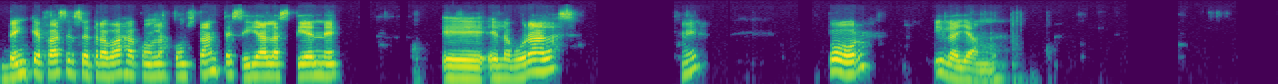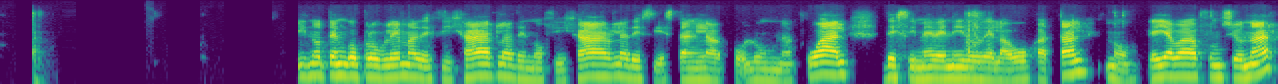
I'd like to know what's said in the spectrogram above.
¿Ven qué fácil se trabaja con las constantes si ya las tiene eh, elaboradas? Por y la llamo. Y no tengo problema de fijarla, de no fijarla, de si está en la columna cual, de si me he venido de la hoja tal. No, ella va a funcionar.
